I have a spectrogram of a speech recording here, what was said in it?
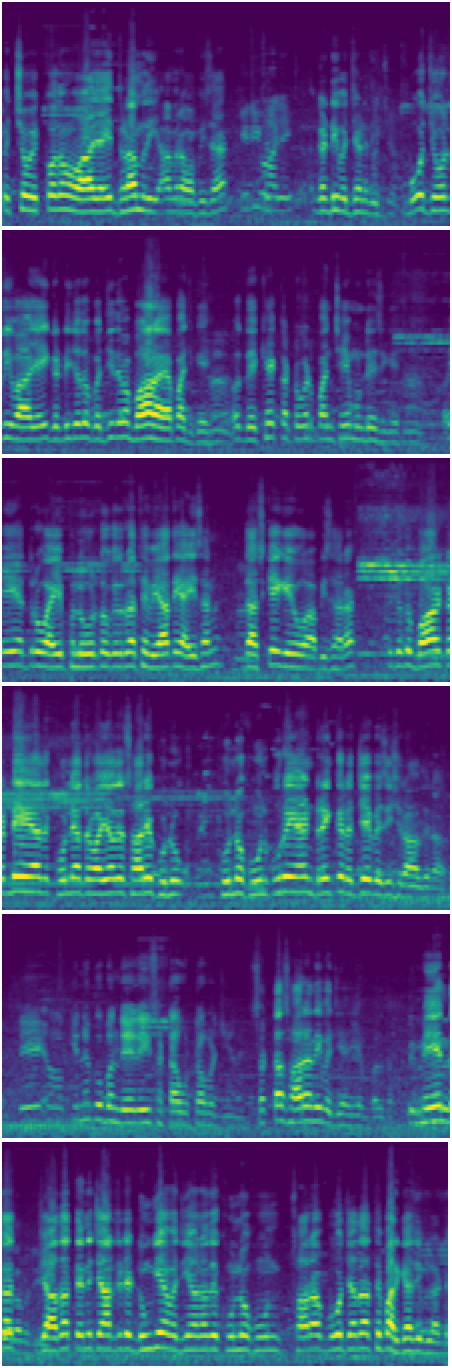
ਪਿੱਛੋਂ ਇੱਕੋ ਦਮ ਆਵਾਜ਼ ਆਈ ਧੜਮ ਦੀ। ਆ ਮੇਰਾ ਆਫਿਸ ਹੈ ਕਿਹਦੀ ਆਵਾਜ਼ ਆਈ? ਗੱਡੀ ਵੱਜਣ ਦੀ। ਬਹੁਤ ਜ਼ੋਰ ਦੀ ਆਵਾਜ਼ ਆਈ। ਗੱਡੀ ਜਦੋਂ ਵੱਜੀ ਤੇ ਮੈਂ ਬਾਹਰ ਆਇਆ ਭੱਜ ਕੇ। ਉਹ ਦੇਖੇ ਘੱਟੋ ਘੱਟ 5-6 ਮੁੰਡੇ ਸੀਗੇ। ਇਹ ਇਧਰੋਂ ਆਏ ਫਲੋਰ ਤੋਂ ਕਿਧਰੋਂ ਇੱਥੇ ਵਿਆਹ ਤੇ ਆਏ ਸਨ। ਦੱਸ ਕੇ ਗਏ ਉਹ ਆਪ ਹੀ ਸਾਰਾ। ਤੇ ਜਦੋਂ ਬਾਹਰ ਕੱਢੇ ਆ ਤੇ ਖੋਲਿਆ ਦਰਵਾਜ਼ਾ ਤੇ ਸਾਰੇ ਖੂਨੋ ਖੂਨੋ ਖੂਨ ਪੂਰੇ ਐਨ ਡਰਿੰਕ ਰੱਜੇ ਪਏ ਸੀ ਸ਼ਰਾਬ ਦੇ ਨਾਲ। ਤੇ ਕਿੰਨੇ ਕੋ ਬੰਦੇ ਦੀ ਸੱਟਾ ਉੱਟਾ ਵੱਜੀਆਂ ਨੇ? ਸੱਟਾਂ ਸਾਰਿਆਂ ਦੀ ਵੱਜੀਆਂ ਜੀ ਅੱਬਲ ਤਾਂ। ਮੇਨ ਤਾਂ ਜ਼ਿਆਦਾ ਤਿੰਨ ਚਾਰ ਜਿਹੜੇ ਡੂੰਘੀਆਂ ਵੱਜੀਆਂ ਉਹਨਾਂ ਦੇ ਖੂਨੋ ਖੂਨ ਸਾਰਾ ਬਹੁਤ ਜ਼ਿਆਦਾ ਇੱਥੇ ਭਰ ਗਿਆ ਸੀ ਬਲੱਡ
